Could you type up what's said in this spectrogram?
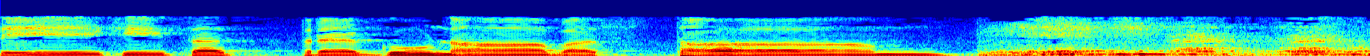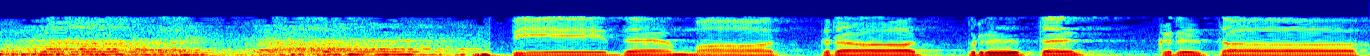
ते हि तत्र गुणावस्था भेदमात्रात् पृथक् कृताः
